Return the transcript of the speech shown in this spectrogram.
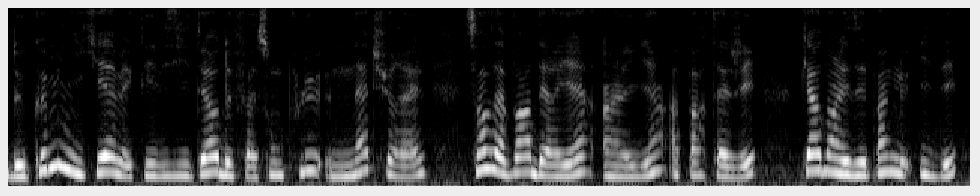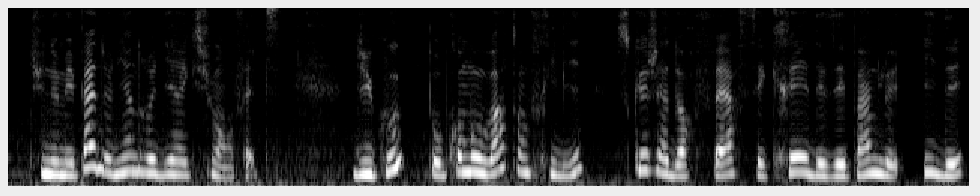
de communiquer avec les visiteurs de façon plus naturelle, sans avoir derrière un lien à partager, car dans les épingles idées, tu ne mets pas de lien de redirection en fait. Du coup, pour promouvoir ton freebie, ce que j'adore faire, c'est créer des épingles idées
